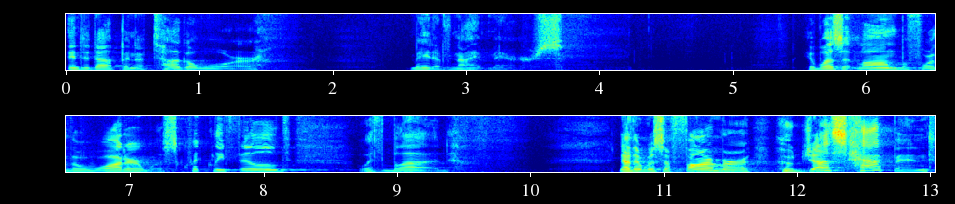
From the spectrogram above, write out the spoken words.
ended up in a tug of war made of nightmares. It wasn't long before the water was quickly filled with blood. Now, there was a farmer who just happened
